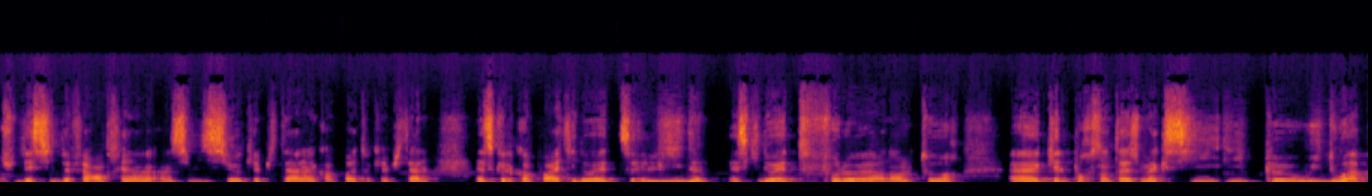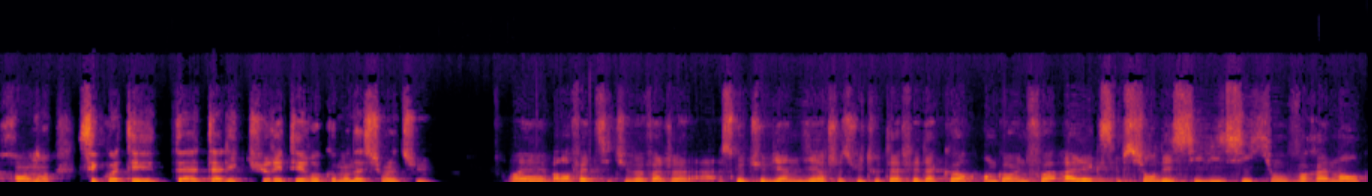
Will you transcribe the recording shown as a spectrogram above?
tu décides de faire entrer un, CVC au capital, un corporate au capital, est-ce que le corporate il doit être lead, est-ce qu'il doit être follower dans le tour, euh, quel pourcentage maxi il peut ou il doit prendre? C'est quoi ta, ta lecture et tes recommandations là-dessus? Ouais, bah en fait, si tu veux, enfin, ce que tu viens de dire, je suis tout à fait d'accord. Encore une fois, à l'exception des CVC qui ont vraiment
